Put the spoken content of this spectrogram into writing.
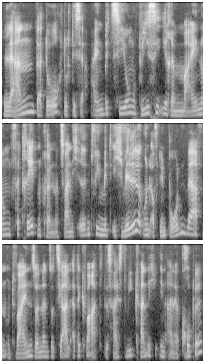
lernen dadurch, durch diese Einbeziehung, wie sie ihre Meinung vertreten können. Und zwar nicht irgendwie mit Ich will und auf den Boden werfen und weinen, sondern sozial adäquat. Das heißt, wie kann ich in einer Gruppe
